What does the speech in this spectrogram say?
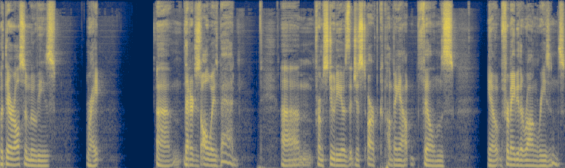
But there are also movies, right, um, that are just always bad um, from studios that just are pumping out films you know, for maybe the wrong reasons.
